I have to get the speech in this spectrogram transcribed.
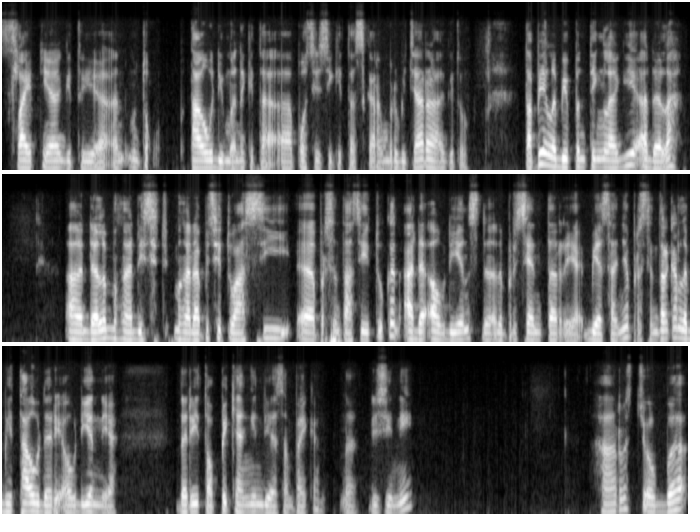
slide-nya gitu ya untuk tahu di mana kita uh, posisi kita sekarang berbicara gitu. Tapi yang lebih penting lagi adalah uh, dalam menghadapi, situasi uh, presentasi itu kan ada audiens dan ada presenter ya. Biasanya presenter kan lebih tahu dari audien ya, dari topik yang ingin dia sampaikan. Nah, di sini harus coba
